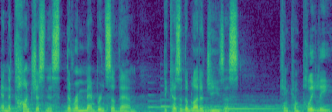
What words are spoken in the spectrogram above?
and the consciousness, the remembrance of them because of the blood of Jesus can completely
